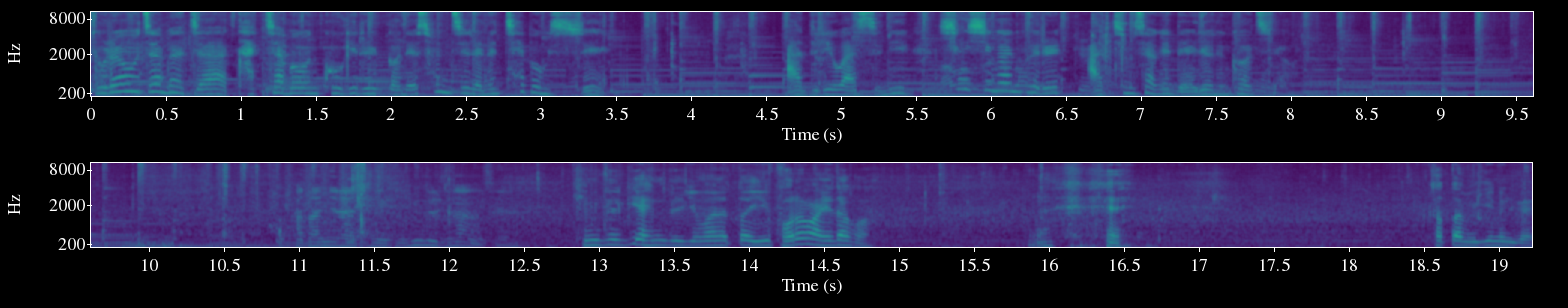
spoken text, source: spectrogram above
돌아오자마자 갓 잡아온 고기를 꺼내 손질하는 채봉 씨. 아들이 왔으니 싱싱한 회를 아침상에 내려는 거지요. 바닷일 하시는 게 힘들진 않으세요? 힘들게 힘들지만 또 이 보람 아니다고 갖다 먹이는 거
